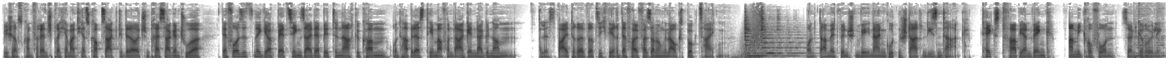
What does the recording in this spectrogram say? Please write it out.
Bischofskonferenzsprecher Matthias Kopp sagte der deutschen Presseagentur, der Vorsitzende Georg Betzing sei der Bitte nachgekommen und habe das Thema von der Agenda genommen. Alles weitere wird sich während der Vollversammlung in Augsburg zeigen. Und damit wünschen wir Ihnen einen guten Start in diesen Tag. Text Fabian Wenk, am Mikrofon Sönke Röhling.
